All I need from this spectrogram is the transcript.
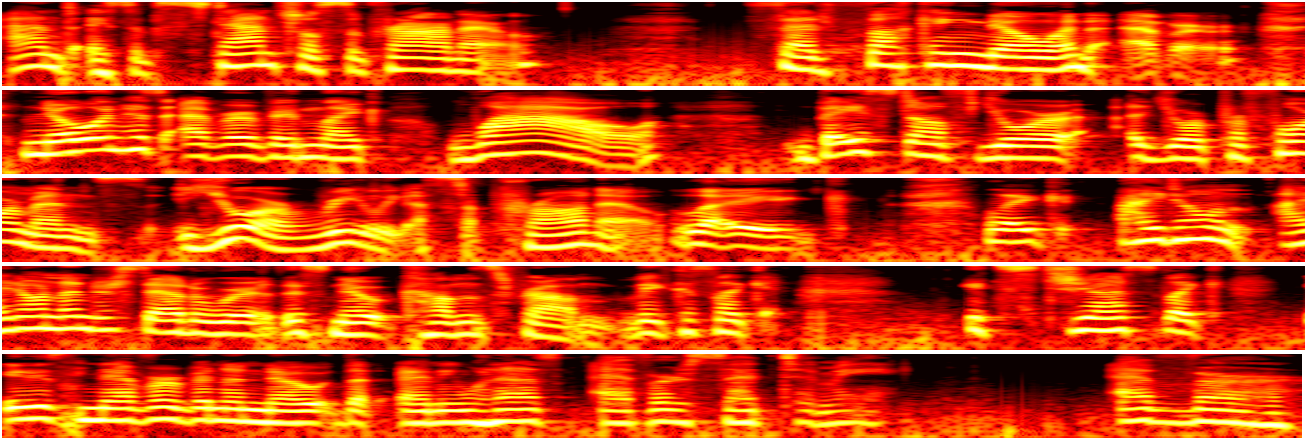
and a substantial soprano. Said fucking no one ever. No one has ever been like, wow, based off your your performance, you're really a soprano. Like like I don't I don't understand where this note comes from because like it's just like it has never been a note that anyone has ever said to me. Ever.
